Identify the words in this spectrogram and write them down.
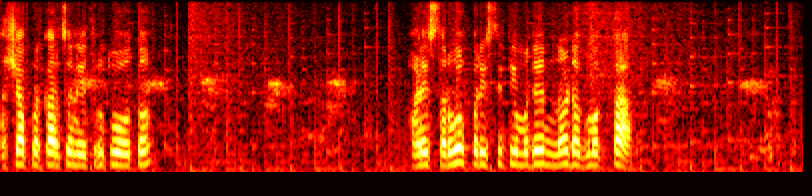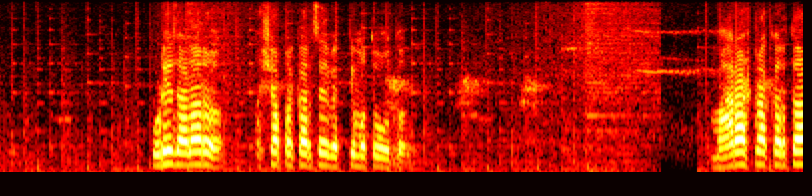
अशा प्रकारचं नेतृत्व होतं. आणि सर्व परिस्थितीमध्ये न डगमगता पुढे जाणार अशा प्रकारचं व्यक्तिमत्व होतं. महाराष्ट्राकरता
